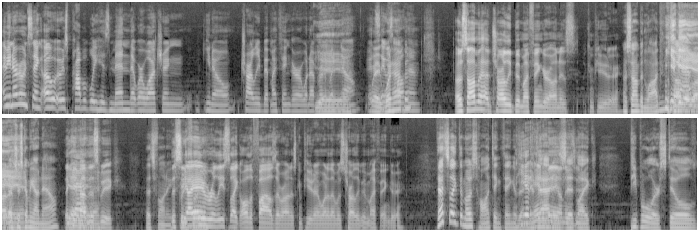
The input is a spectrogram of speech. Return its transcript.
I mean, everyone's saying, "Oh, it was probably his men that were watching." You know, Charlie bit my finger or whatever. Yeah, like, yeah, yeah. no. It's, Wait, it what was all happened? him. Osama had Charlie bit my finger on his computer. Osama bin Laden. Yeah, yeah, yeah, yeah, That's yeah. just coming out now. That Yeah, came out yeah. this week. That's funny. The It's pretty CIA funny. released like all the files that were on his computer, and one of them was Charlie bit my finger. That's like the most haunting thing of He any had of that anime on is there, that too. like people are still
